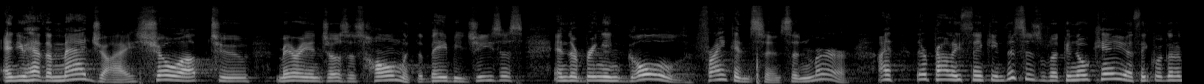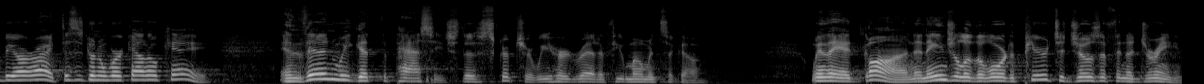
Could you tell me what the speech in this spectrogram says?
And you have the Magi show up to Mary and Joseph's home with the baby Jesus, and they're bringing gold, frankincense, and myrrh. I, they're probably thinking, This is looking okay. I think we're going to be all right. This is going to work out okay. And then we get the passage, the scripture we heard read a few moments ago. When they had gone, an angel of the Lord appeared to Joseph in a dream.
